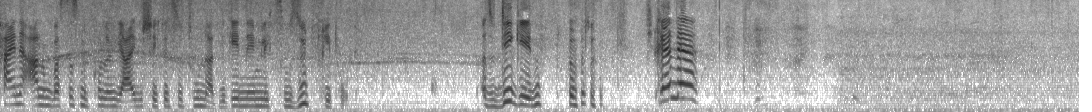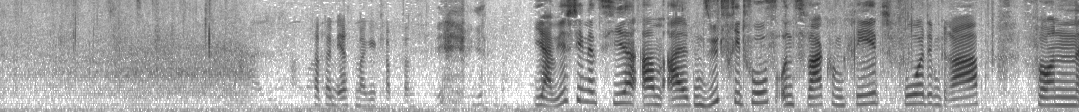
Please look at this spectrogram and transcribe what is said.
keine Ahnung, was das mit Kolonialgeschichte zu tun hat. Wir gehen nämlich zum Südfriedhof. Also die gehen. ich renne! Hat beim ersten Mal geklappt dann. Ja, wir stehen jetzt hier am alten Südfriedhof und zwar konkret vor dem Grab von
